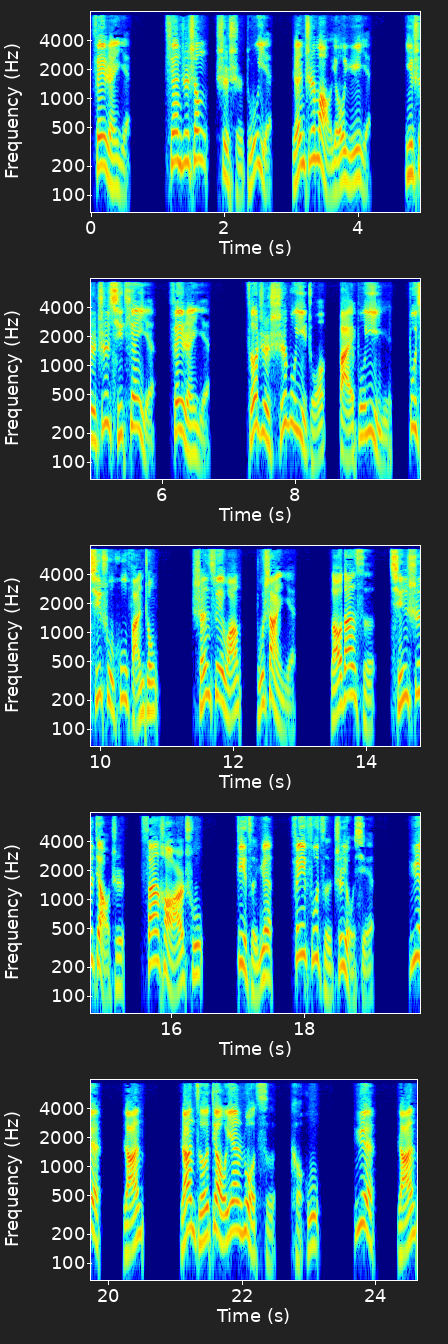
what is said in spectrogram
非人也。天之生，是使独也；人之貌，由于也。以是知其天也，非人也，则至十步一啄，百步一饮，不其处乎凡中。神虽亡，不善也。老聃死，秦师吊之，三号而出。弟子曰：‘非夫子之有邪？’曰：‘然。’然则吊焉若此，可乎？曰：‘然。’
